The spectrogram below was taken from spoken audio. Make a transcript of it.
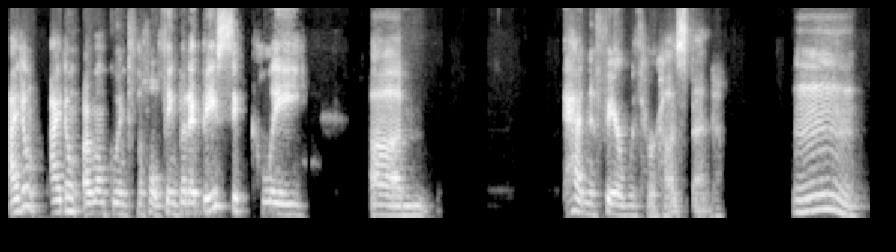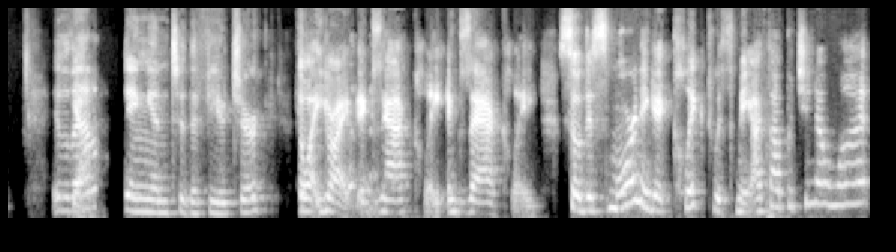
I don't I don't I won't go into the whole thing, but I basically um, had an affair with her husband. Mm. Well, that'll ding into the future. So right, exactly, exactly. So this morning it clicked with me. I thought, but you know what?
